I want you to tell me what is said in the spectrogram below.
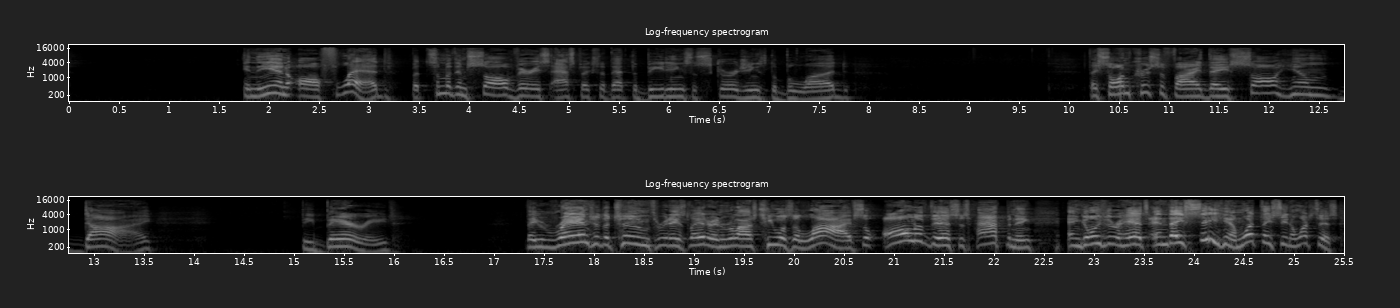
In the end, all fled, but some of them saw various aspects of that the beatings, the scourgings, the blood. They saw him crucified, they saw him die, be buried. They ran to the tomb three days later and realized he was alive. So all of this is happening and going through their heads, and they see him. What they see, now watch this.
